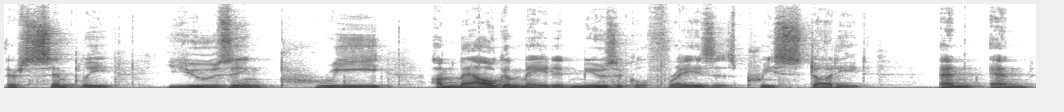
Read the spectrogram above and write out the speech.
They're simply using pre amalgamated musical phrases, pre studied, and, and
